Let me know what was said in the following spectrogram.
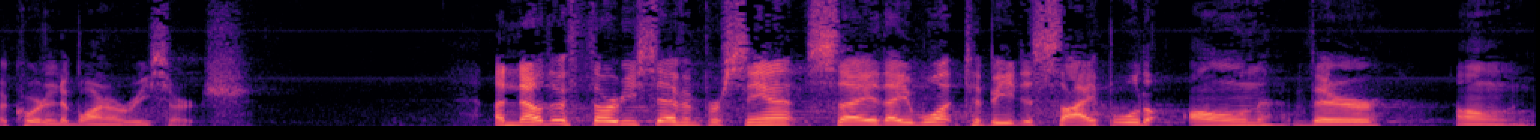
according to Barna Research. Another 37% say they want to be discipled on their own.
